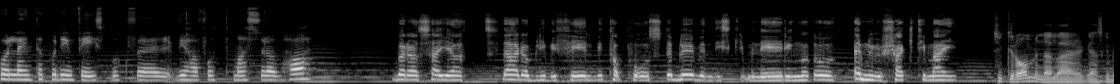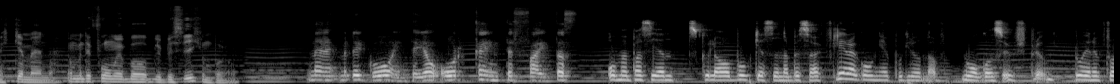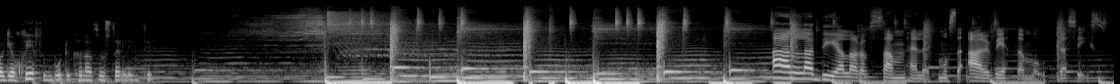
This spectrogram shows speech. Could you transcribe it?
kolla inte på din Facebook för vi har fått massor av hat. Bara säga att det här har blivit fel, vi tar på oss, det blev en diskriminering och då en ursäkt till mig. Tycker om mina lärare ganska mycket men, ja, men det får mig bara att bli besviken på dem. Nej, men det går inte. Jag orkar inte fightas. Om en patient skulle avboka sina besök flera gånger på grund av någons ursprung, då är det en fråga chefen borde kunna ta ställning till. Alla delar av samhället måste arbeta mot rasism.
